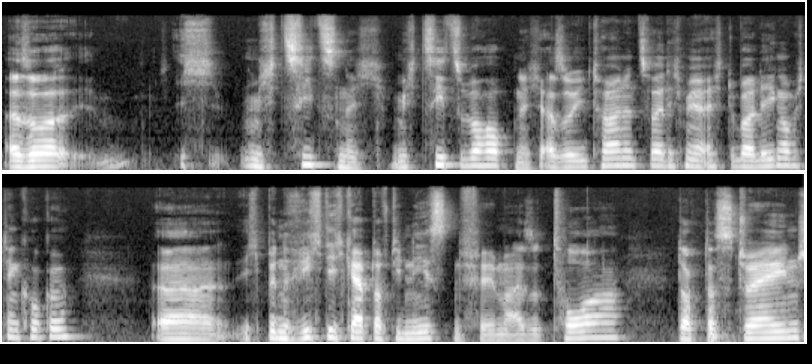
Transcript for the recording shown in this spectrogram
Also, ich, mich zieht's nicht. Mich zieht's überhaupt nicht. Also Eternals werde ich mir echt überlegen, ob ich den gucke. Äh, ich bin richtig gehypt auf die nächsten Filme. Also Thor, Doctor Strange,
